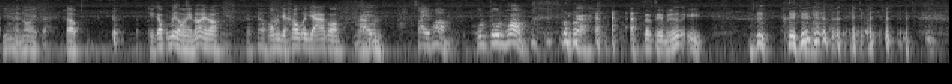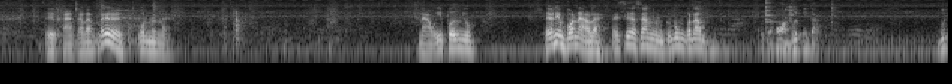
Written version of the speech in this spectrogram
จิ้มให้น้อยกันครับ อีกกับเนื้อมาให้น้อยเนาะเพราะมันจะเข้ากับยาก่อนหนังใส่พร้อมคนจูนพร้อมนี่กะจะเสร็จหรืออีกเสสื้อขางขนาดเด้อคนนั่นน่ะหนาวอีเปิงอยู่ แต่วันนี้ผมบ่หนาวแหละใส่เสื้อสั้นกระดุมกระดโอ้จะห้อนบึดนี่กะบึด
